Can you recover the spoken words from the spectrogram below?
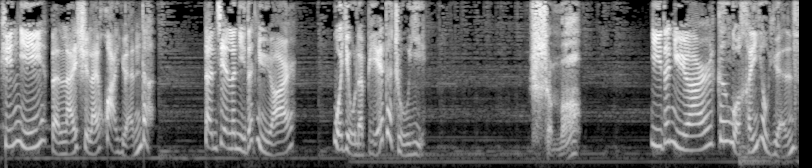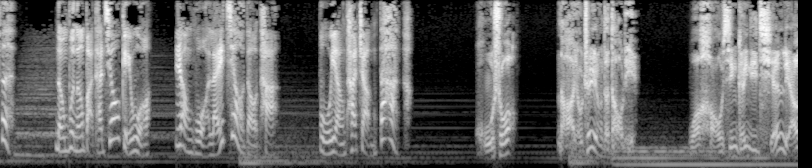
贫尼本来是来化缘的。但见了你的女儿，我有了别的主意。什么？你的女儿跟我很有缘分，能不能把她交给我，让我来教导她，不让她长大呢？胡说，哪有这样的道理？我好心给你钱粮，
